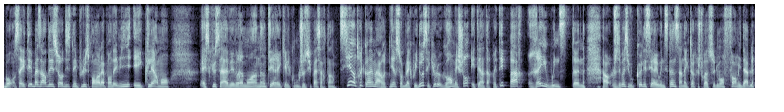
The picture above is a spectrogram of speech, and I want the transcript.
Bon, ça a été bazardé sur Disney Plus pendant la pandémie et clairement est-ce que ça avait vraiment un intérêt quelconque? Je suis pas certain. S'il y a un truc quand même à retenir sur Black Widow, c'est que le grand méchant était interprété par Ray Winston. Alors, je sais pas si vous connaissez Ray Winston, c'est un acteur que je trouve absolument formidable.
